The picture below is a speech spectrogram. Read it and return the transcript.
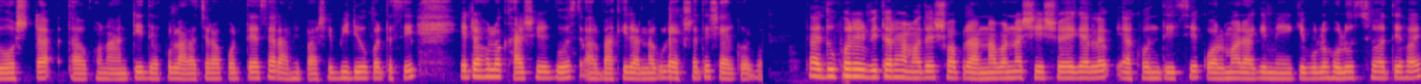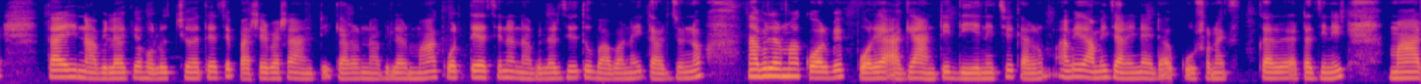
দশটা। তখন আন্টি দেখো লাড়াচাড়া করতে আছে আর আমি পাশে ভিডিও করতেছি। এটা হলো খাসির গোস্ত আর বাকি রান্নাগুলো একসাথে শেয়ার করব। তাই দুপুরের ভিতরে আমাদের সব রান্না বান্না শেষ হয়ে গেলে এখন দিচ্ছে কলমার আগে মেয়েকে বলে হলুদ ছোঁয়াতে হয়। তাই নাবিলাকে হলুদ ছোঁয়াতে আছে, পাশের বাসা আন্টি, কারণ নাবিলার মা করতে আছে না, নাবিলার যেহেতু বাবা নাই তার জন্য নাবিলার মা করবে, পরে আগে আন্টি দিয়ে নিচ্ছে, কারণ আমি আমি জানি না এটা কুসংস্কার একটা জিনিস। মার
